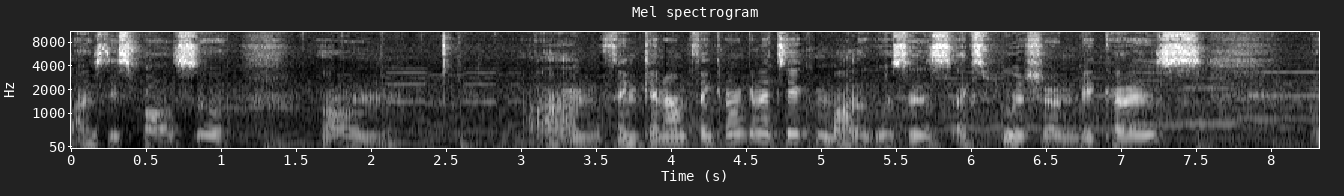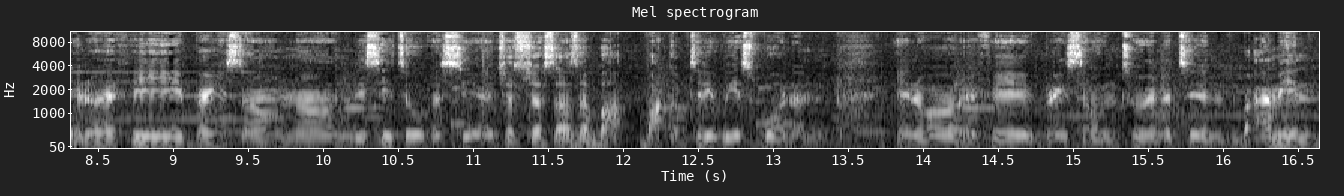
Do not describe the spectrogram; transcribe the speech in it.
as the spell, so um, I'm thinking I'm thinking I'm gonna take Malygos's explosion because you know if he brings down um, the Satyr Overseer just just as a back backup to the waste warden you know if he brings down two in a tin but I mean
